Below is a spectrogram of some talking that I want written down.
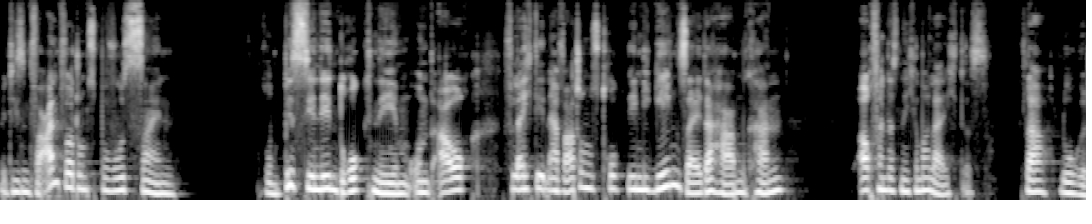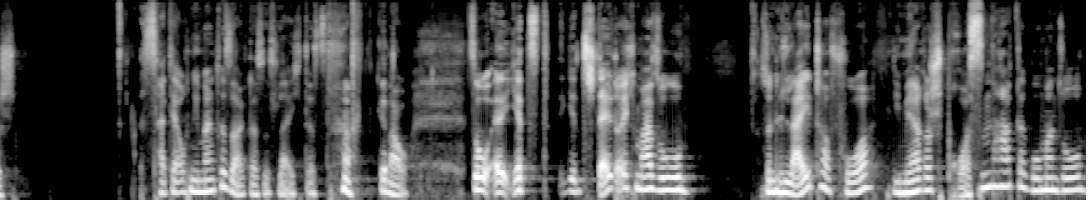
mit diesem Verantwortungsbewusstsein so ein bisschen den Druck nehmen und auch vielleicht den Erwartungsdruck, den die Gegenseite haben kann, auch wenn das nicht immer leicht ist. Klar, logisch. Es hat ja auch niemand gesagt, dass es leicht ist. genau. So, äh, jetzt, jetzt stellt euch mal so, so eine Leiter vor, die mehrere Sprossen hatte, wo man so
